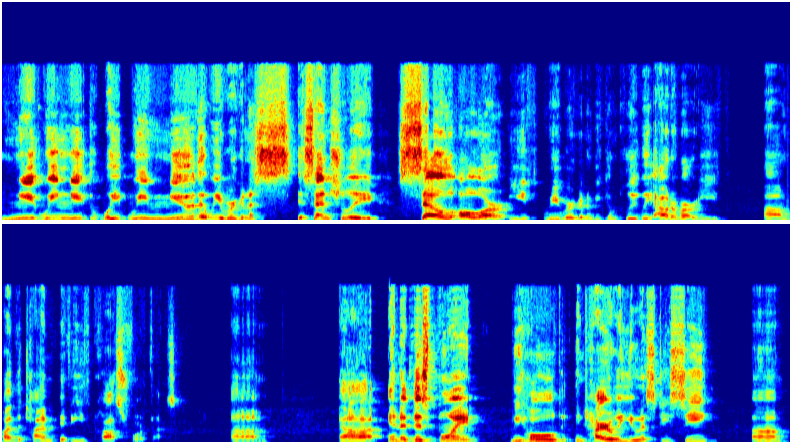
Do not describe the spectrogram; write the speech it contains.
knew we knew we, we knew that we were going to s- essentially sell all our ETH. We were going to be completely out of our ETH um, by the time if ETH cost four thousand. Um, uh, and at this point, we hold entirely USDC. Um,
